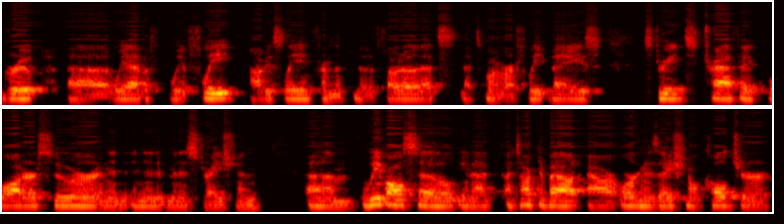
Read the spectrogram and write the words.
group. Uh, we have a, we have fleet, obviously, and from the, the photo, that's that's one of our fleet bays. Streets, traffic, water, sewer, and and administration. Um, we've also, you know, I, I, talked about our organizational culture,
